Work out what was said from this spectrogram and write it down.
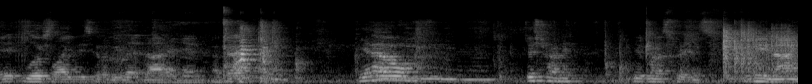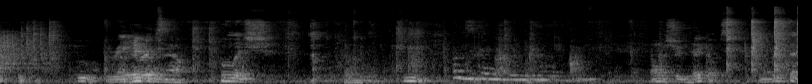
it looks like it's gonna be that die again. Okay. You know, just trying to get my experience. Give me nine. Ooh, Three. hiccups now. Foolish. What's the I want to shoot hiccups. Nobody's done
